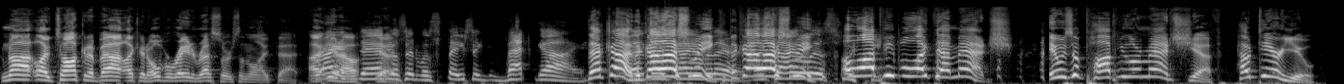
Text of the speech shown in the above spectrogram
I'm not like talking about like an overrated wrestler or something like that. I, Bryan you know, yeah. Danielson was facing that guy. That guy, the guy last guy week, the guy That last guy week. last A lot of people like that match. it was a popular match, Jeff. How dare you?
